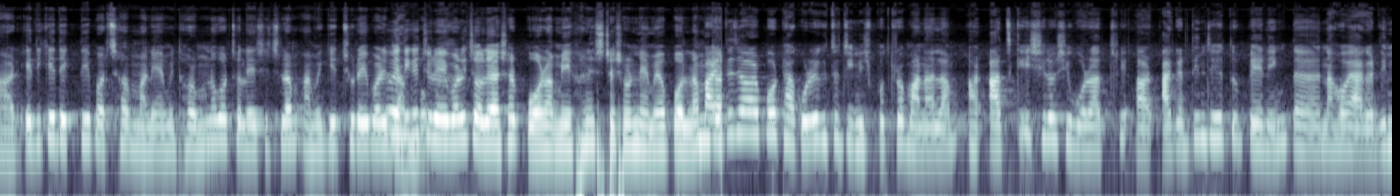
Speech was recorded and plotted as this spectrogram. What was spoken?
আর এদিকে দেখতেই পারছাম মানে আমি ধর্মনগর চলে এসেছিলাম। আমি গিয়ে চুড়াইবাড়ি এদিকে চুড়াইবাড়ি চলে আসার পর আমি এখানে স্টেশন নেমেও পড়লাম। বাড়িতে যাওয়ার পর ঠাকুরের কিছু জিনিসপত্র বানালাম। আর আজকেই ছিল শিবরাত্রি। আর আগের দিন যেহেতু প্ল্যানিং তা না হয় আগের দিন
